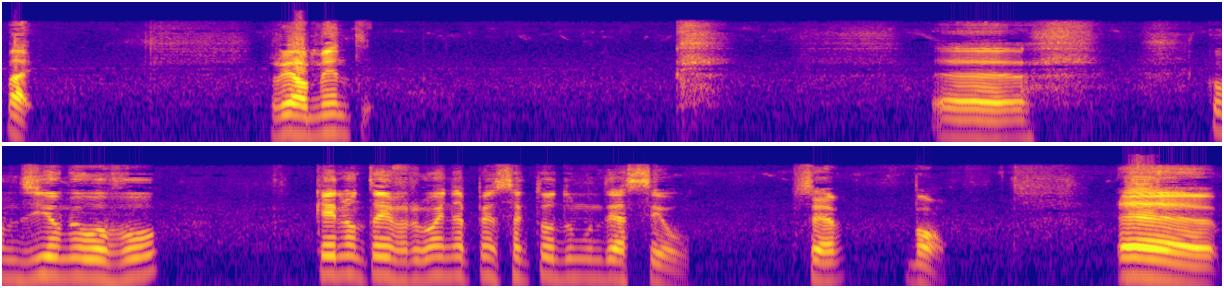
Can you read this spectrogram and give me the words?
Bem, realmente Uh, como dizia o meu avô, quem não tem vergonha pensa que todo mundo é seu. Percebe? Bom. Uh,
